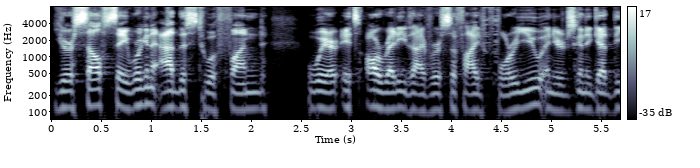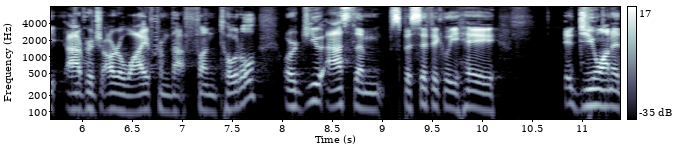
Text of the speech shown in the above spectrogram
yourself say, we're going to add this to a fund where it's already diversified for you and you're just going to get the average ROI from that fund total? Or do you ask them specifically, hey, do you want to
